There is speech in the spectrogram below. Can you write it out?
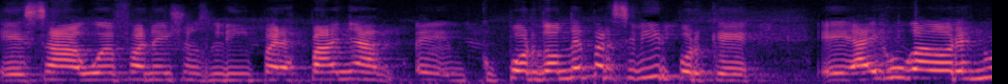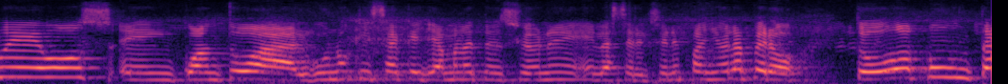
esa UEFA Nations League para España. Eh, ¿Por dónde percibir? Porque eh, hay jugadores nuevos en cuanto a algunos quizá que llaman la atención en, la selección española, pero todo apunta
